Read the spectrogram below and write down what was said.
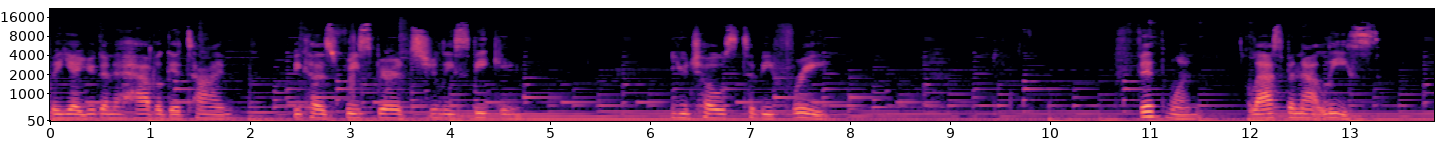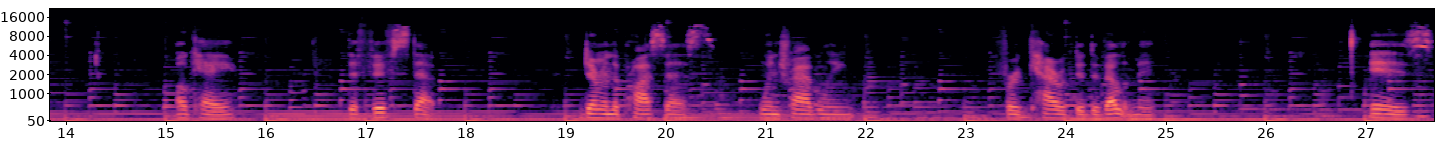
but yet you're going to have a good time because, free spiritually speaking, you chose to be free. Fifth one, last but not least, okay, the fifth step during the process when traveling for character development is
